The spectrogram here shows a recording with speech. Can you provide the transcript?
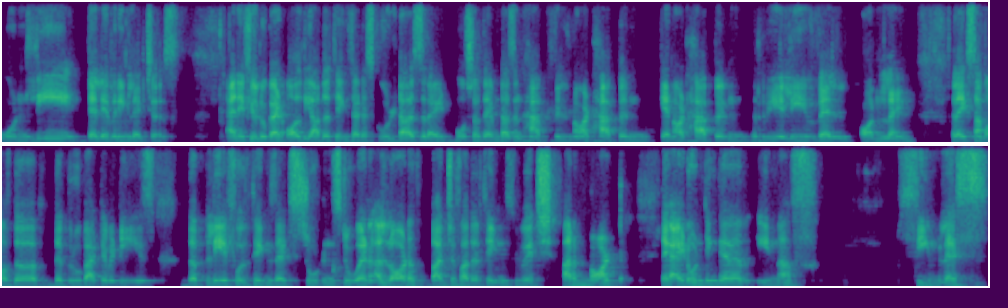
only delivering lectures, and if you look at all the other things that a school does, right, most of them doesn't have will not happen, cannot happen really well online. Like some of the the group activities, the playful things that students do, and a lot of bunch of other things which are not like I don't think there are enough seamless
